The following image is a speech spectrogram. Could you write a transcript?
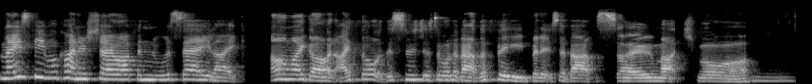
most people kind of show up and will say, like, oh my God, I thought this was just all about the food, but it's about so much more. Mm.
